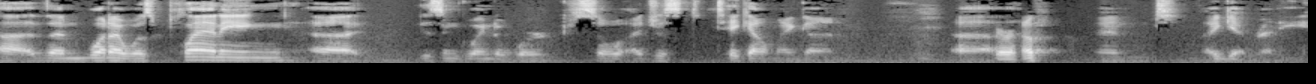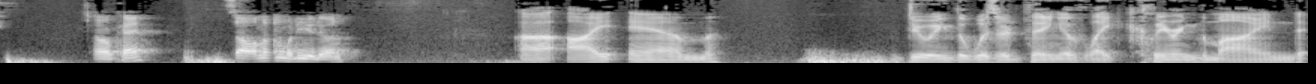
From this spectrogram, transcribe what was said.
uh, then what I was planning uh, isn't going to work. So I just take out my gun uh, Fair enough. and I get ready. Okay, Solomon, what are you doing? Uh, I am doing the wizard thing of like clearing the mind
